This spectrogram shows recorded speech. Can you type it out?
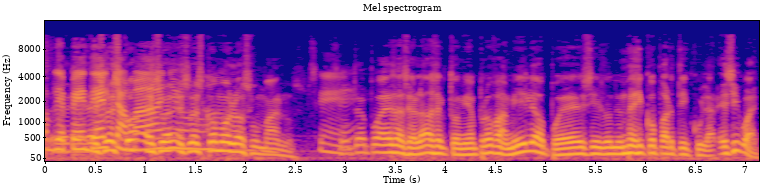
eso- depende eso del es co- eso- tamaño. Eso, es como los humanos. Sí. Tú te puedes hacer la vasectomía en pro familia o puedes ir donde un médico particular. Es igual.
